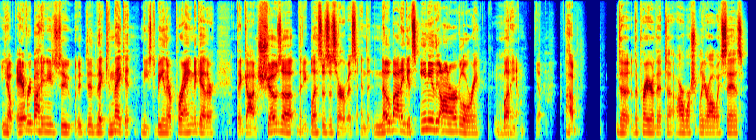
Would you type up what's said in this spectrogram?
You know, everybody needs to that can make it needs to be in there praying together that God shows up, that He blesses the service, and that nobody gets any of the honor or glory but Him. Yep. Uh, the the prayer that uh, our worship leader always says,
